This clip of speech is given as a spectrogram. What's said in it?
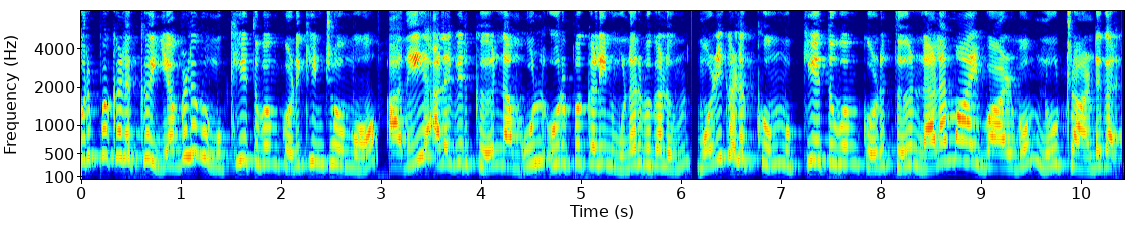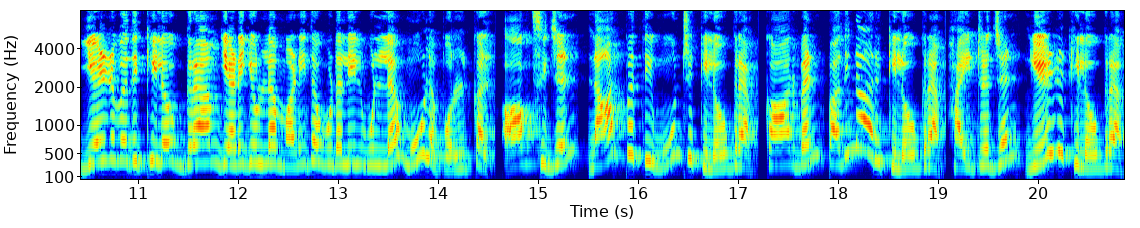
உறுப்புகளுக்கு எவ்வளவு முக்கியத்துவம் கொடுக்கின்றோமோ அதே அளவிற்கு நம் உள் உறுப்புகளின் உணர்வுகளும் மொழிகளுக்கும் முக்கியத்துவம் கொடுத்து நலமா நலமாய் வாழ்வும் நூற்றாண்டுகள். எழுபது கிலோகிராம் எடையுள்ள மனித உடலில் உள்ள மூலப்பொருட்கள். ஆக்சிஜன் நாற்பத்தி மூன்று கிலோகிராம். கார்பன் பதினாறு கிலோகிராம். ஹைட்ரஜன் ஏழு கிலோகிராம்.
